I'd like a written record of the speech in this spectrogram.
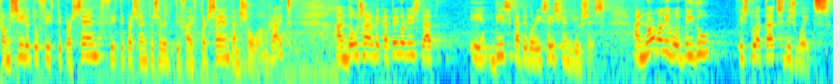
from 0 to 50%, 50% to 75%, and so on, right? And those are the categories that eh, this categorization uses. And normally what they do is to attach these weights.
